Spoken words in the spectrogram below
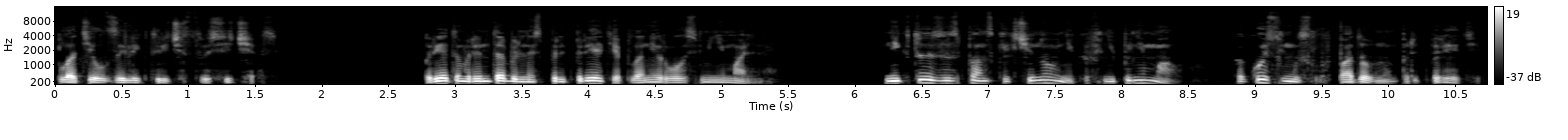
платил за электричество сейчас. При этом рентабельность предприятия планировалась минимальной. Никто из испанских чиновников не понимал, какой смысл в подобном предприятии,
